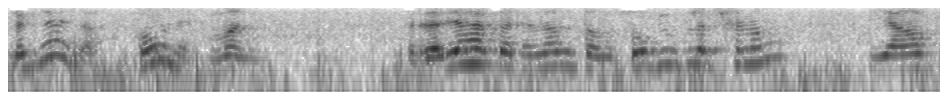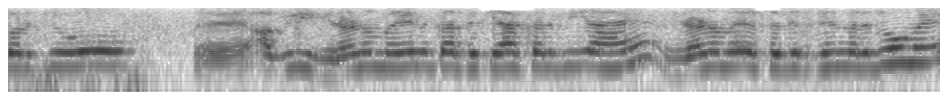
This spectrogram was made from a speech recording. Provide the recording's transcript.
लग जाएगा? कौन है? मन। रजा कथनम तमसो भी उपलक्षणम यहाँ पर जो अभी हिरणमयन का क्या कर दिया है? हिरणमय सदृश रजोमय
